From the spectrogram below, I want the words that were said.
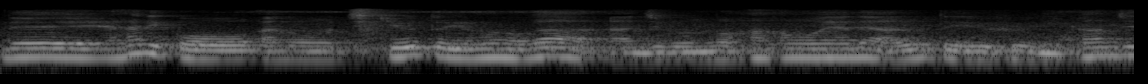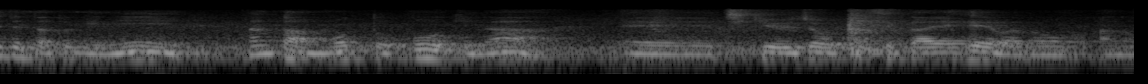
でやはりこうあの地球というものが自分の母親であるというふうに感じてた時になんかもっと大きな、えー、地球上世界平和のあの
